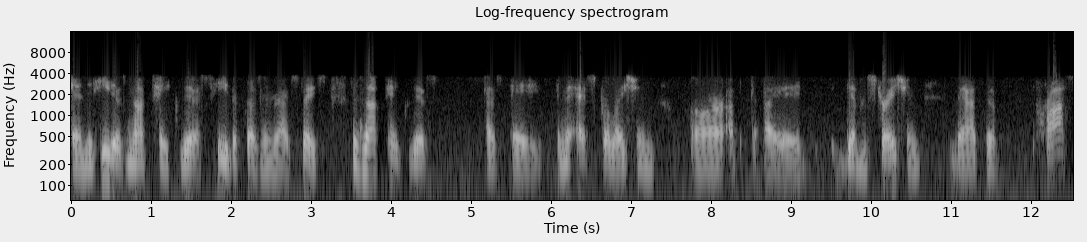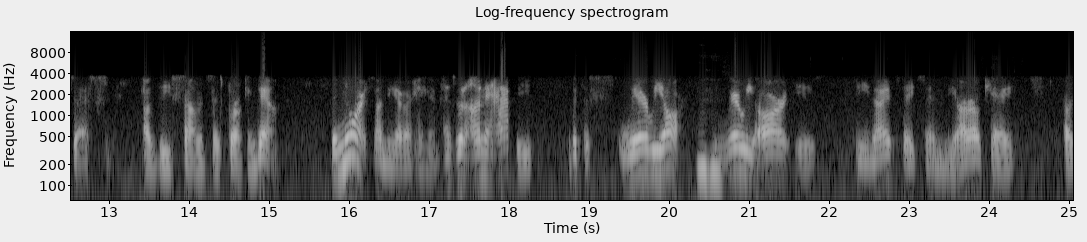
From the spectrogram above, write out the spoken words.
And that he does not take this, he, the President of the United States, does not take this as a an escalation or a, a demonstration that the process of these summits has broken down. The North, on the other hand, has been unhappy with the, where we are. Mm-hmm. Where we are is the United States and the ROK are,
